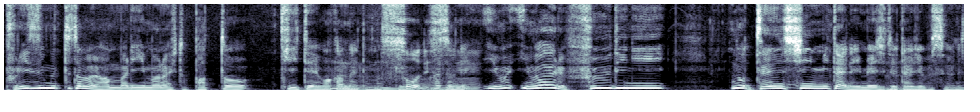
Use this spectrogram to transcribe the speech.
プリズムって多分あんまり今の人パッと聞いて分かんないと思うんですけど、うん。そうですね。いわいわゆるフーディニの前身みたいなイメージで大丈夫ですよね。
